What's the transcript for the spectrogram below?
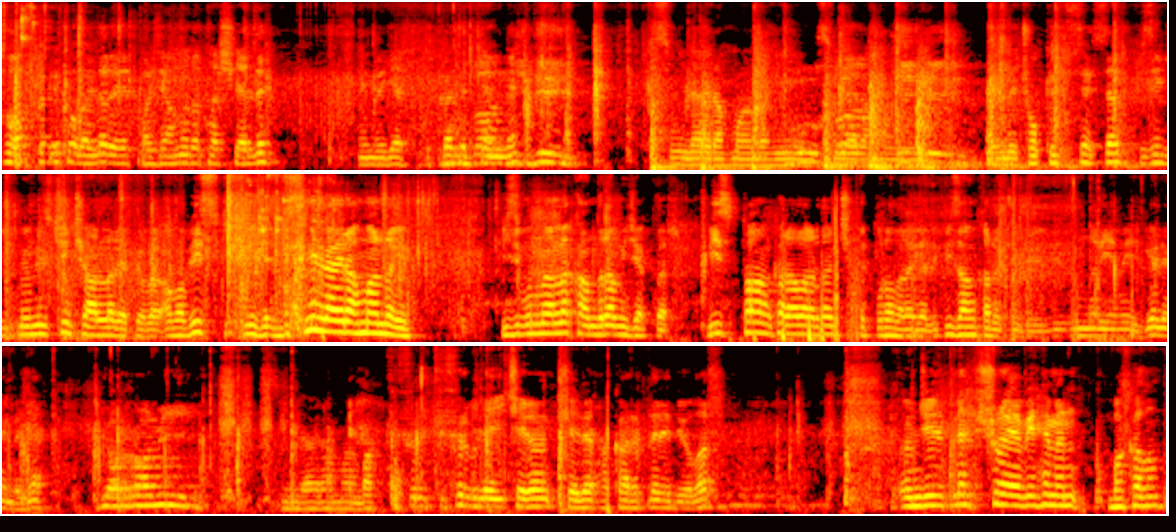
tuhaf garip olaylar evet bacağıma da taş geldi. Emre gel. Dikkat et kendine. Bismillahirrahmanirrahim. Bismillahirrahmanirrahim. Emre çok kötü sesler bize gitmemiz için çağrılar yapıyorlar. Ama biz gitmeyeceğiz. Bismillahirrahmanirrahim. Bizi bunlarla kandıramayacaklar. Biz ta Ankaralardan çıktık buralara geldik. Biz Ankara çocuğuyuz. Biz bunları yemeyiz. Gel Emre gel. Yarrami. Bismillahirrahmanirrahim. Bak küfür küfür bile içeren şeyler hakaretler ediyorlar. Öncelikle şuraya bir hemen bakalım.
